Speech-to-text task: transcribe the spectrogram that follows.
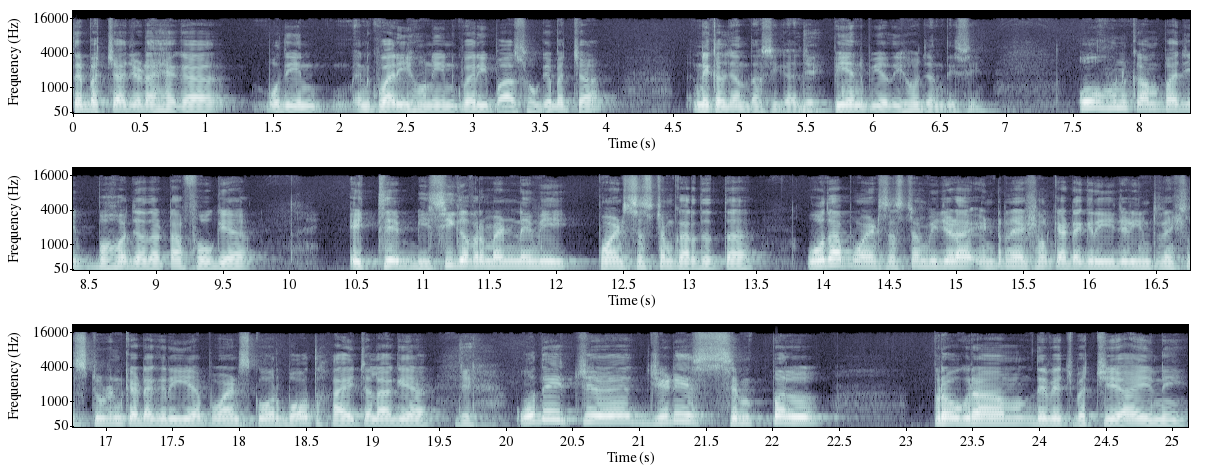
ਤੇ ਬੱਚਾ ਜਿਹੜਾ ਹੈਗਾ ਉਹਦੀ ਇਨਕੁਆਇਰੀ ਹੋਣੀ ਇਨਕੁਆਇਰੀ ਪਾਸ ਹੋ ਕੇ ਬੱਚਾ ਨਿਕਲ ਜਾਂਦਾ ਸੀਗਾ ਜੀ ਪੀਐਨਪੀ ਉਹਦੀ ਹੋ ਜਾਂਦੀ ਸੀ। ਉਹ ਹੁਣ ਕੰਮ ਭਾਜੀ ਬਹੁਤ ਜ਼ਿਆਦਾ ਟਫ ਹੋ ਗਿਆ। ਇੱਥੇ ਬੀਸੀ ਗਵਰਨਮੈਂਟ ਨੇ ਵੀ ਪੁਆਇੰਟ ਸਿਸਟਮ ਕਰ ਦਿੱਤਾ। ਉਹਦਾ ਪੁਆਇੰਟ ਸਿਸਟਮ ਵੀ ਜਿਹੜਾ ਇੰਟਰਨੈਸ਼ਨਲ ਕੈਟਾਗਰੀ ਜਿਹੜੀ ਇੰਟਰਨੈਸ਼ਨਲ ਸਟੂਡੈਂਟ ਕੈਟਾਗਰੀ ਹੈ ਪੁਆਇੰਟ ਸਕੋਰ ਬਹੁਤ ਹਾਈ ਚਲਾ ਗਿਆ। ਜੀ। ਉਹਦੇ 'ਚ ਜਿਹੜੇ ਸਿੰਪਲ ਪ੍ਰੋਗਰਾਮ ਦੇ ਵਿੱਚ ਬੱਚੇ ਆਏ ਨੇ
